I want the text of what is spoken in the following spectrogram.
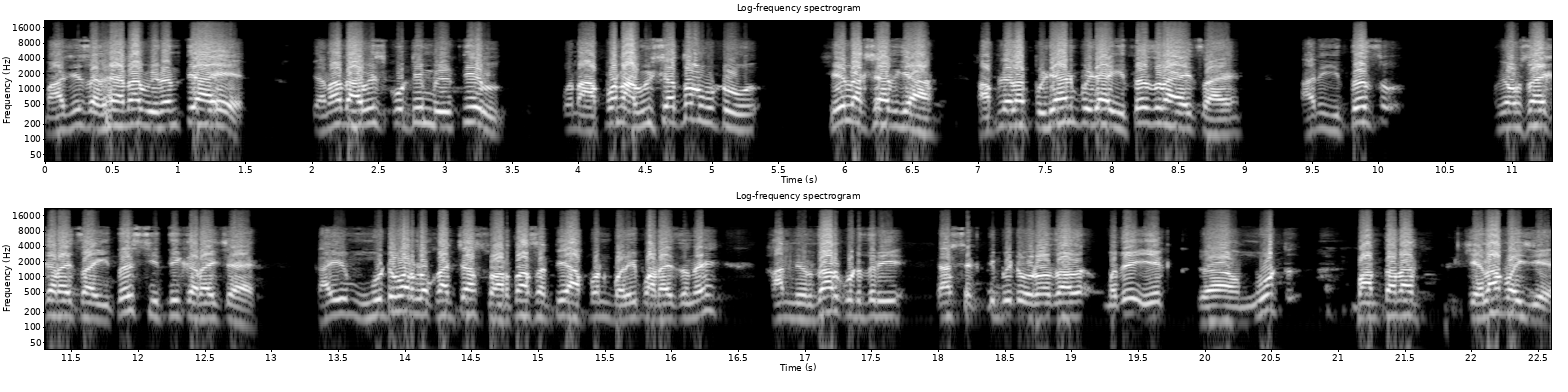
माझी सगळ्यांना विनंती आहे त्यांना दहावीस कोटी मिळतील पण आपण आयुष्यातून उठू हे लक्षात घ्या. आपल्याला पिढ्यानपिढ्या इथंच राहायचं आहे आणि इथंच व्यवसाय करायचा आहे इथंच शेती करायची आहे. काही मूठभर लोकांच्या स्वार्थासाठी आपण बळी पाडायचं नाही. हा निर्धार कुठेतरी या शक्तीपीठ विरोधामध्ये एक मूठ बांधताना केला पाहिजे.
